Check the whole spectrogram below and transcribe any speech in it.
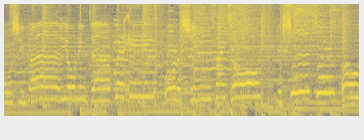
不稀罕有你的回忆，我的心再痛也是最后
